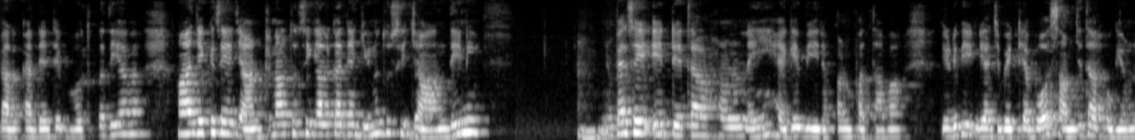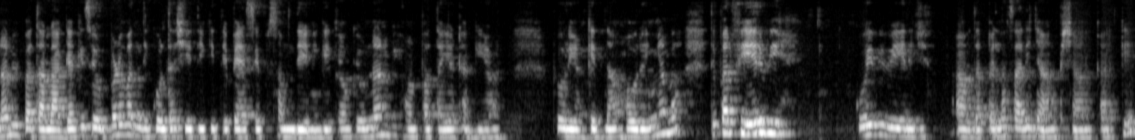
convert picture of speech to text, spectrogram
ਗੱਲ ਕਰਦੇ ਆ ਤੇ ਬਹੁਤ ਵਧੀਆ ਵਾ। ਹਾਂ, ਜੇ ਕਿਸੇ ਏਜੰਟ ਨਾਲ ਤੁਸੀਂ ਗੱਲ ਕਰਦੇ ਆ ਜਿਹਨੂੰ ਤੁਸੀਂ ਜਾਣਦੇ ਨਹੀਂ ਵੈਸੇ ਏਡੇ ਤਾਂ ਹੁਣ ਨਹੀਂ ਹੈਗੇ ਵੀਰ, ਆਪਾਂ ਨੂੰ ਪਤਾ ਵਾ। ਜਿਹੜੇ ਵੀ ਇੰਡੀਆ 'ਚ ਬੈਠੇ ਆ, ਬਹੁਤ ਸਮਝਦਾਰ ਹੋ ਗਏ, ਉਹਨਾਂ ਨੂੰ ਵੀ ਪਤਾ ਲੱਗ ਗਿਆ, ਕਿਸੇ ਉੱਭੜ ਬੰਦੀ ਕੋਲ ਤਾਂ ਛੇਤੀ ਕੀਤੇ ਪੈਸੇ ਪਸੰਦੇ ਨਹੀਂਗੇ ਕਿਉਂਕਿ ਉਹਨਾਂ ਨੂੰ ਵੀ ਹੁਣ ਪਤਾ ਹੀ ਆ ਠੱਗੀਆਂ, ਟੋਰੀਆਂ ਕਿੱਦਾਂ ਹੋ ਰਹੀਆਂ ਵਾ। ਤੇ ਪਰ ਫੇਰ ਵੀ ਕੋਈ ਵੀ ਵੀਰ ਜੀ, ਆਪਦਾ ਪਹਿਲਾਂ ਸਾਰੀ ਜਾਣ ਪਛਾਣ ਕਰਕੇ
